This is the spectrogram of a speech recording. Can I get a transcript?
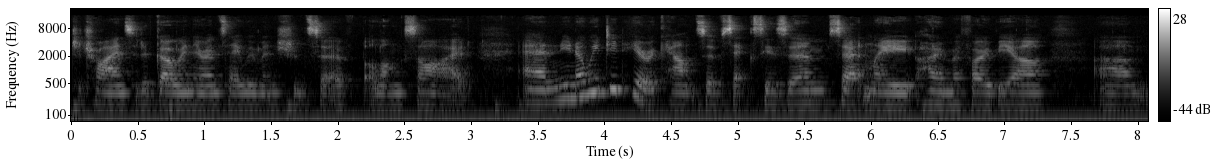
to try and sort of go in there and say women should serve alongside. And, you know, we did hear accounts of sexism, certainly homophobia, um,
